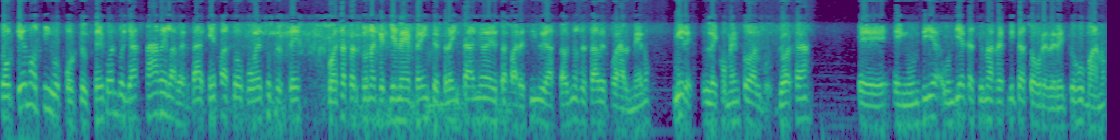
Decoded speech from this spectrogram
¿Por qué motivo? Porque usted cuando ya sabe la verdad, qué pasó con eso que usted, con esa persona que tiene 20, 30 años de desaparecido y hasta hoy no se sabe, pues al menos. Mire, le comento algo. Yo acá, eh, en un día, un día que hacía una réplica sobre derechos humanos,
